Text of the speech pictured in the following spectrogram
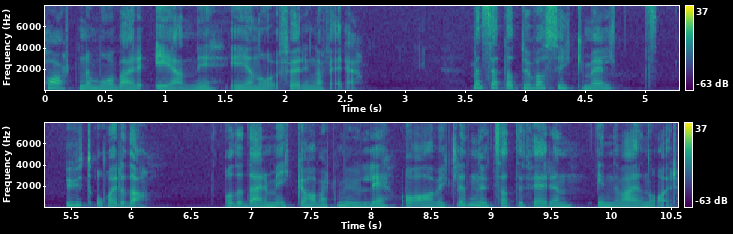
Partene må være enig i en overføring av ferie. Men sett at du var sykemeldt ut året, da, og det dermed ikke har vært mulig å avvikle den utsatte ferien inneværende år.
